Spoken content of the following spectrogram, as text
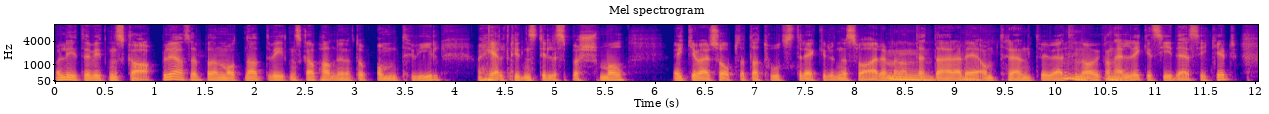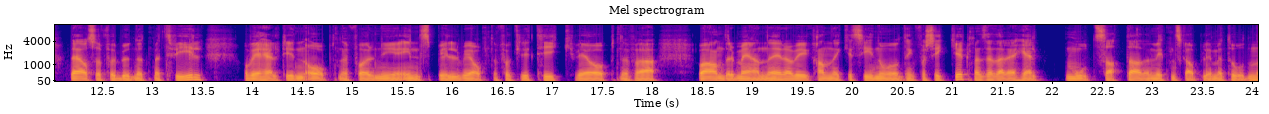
Og lite vitenskapelig, altså på den måten at vitenskap handler nettopp om tvil, og hele tiden stille spørsmål. Og ikke være så opptatt av to streker under svaret, men at mm. dette her er det omtrent vi vet nå. Vi kan heller ikke si det sikkert. Det er også forbundet med tvil. Og vi er hele tiden åpne for nye innspill, vi er åpne for kritikk, vi er åpne for hva andre mener, og vi kan ikke si noe for sikkert, mens dette er helt motsatte av den vitenskapelige metoden.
